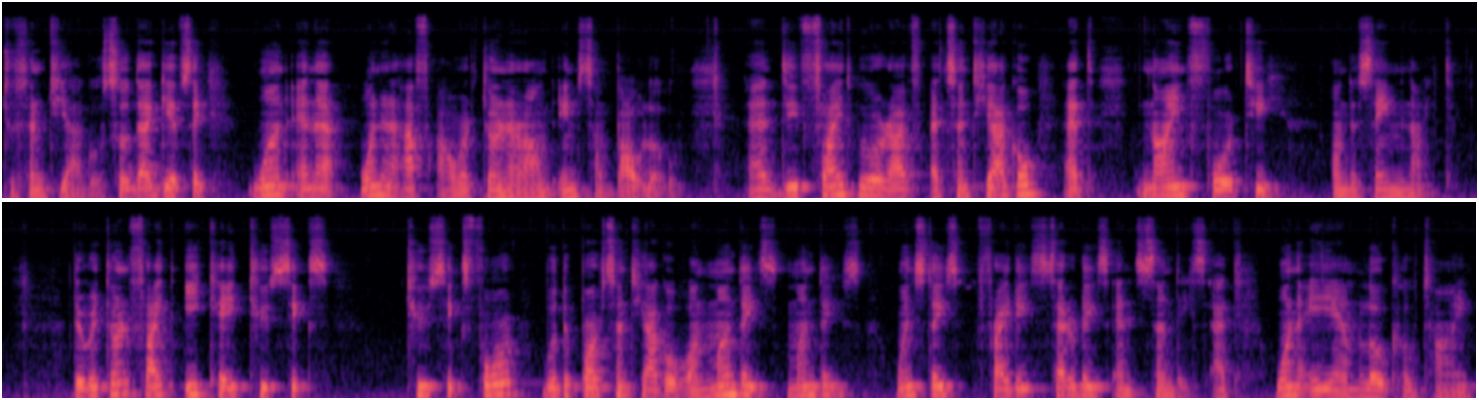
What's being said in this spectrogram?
to Santiago. So that gives a one and a one and a half hour turnaround in Sao Paulo and the flight will arrive at Santiago at 9.40 on the same night. The return flight EK26264 will depart Santiago on Mondays, Mondays, Wednesdays, Fridays, Saturdays, and Sundays at 1 a.m. local time,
